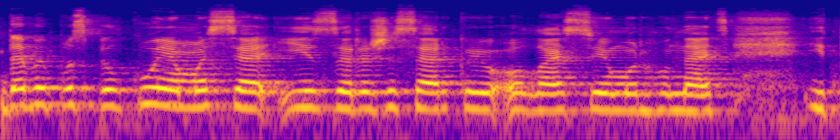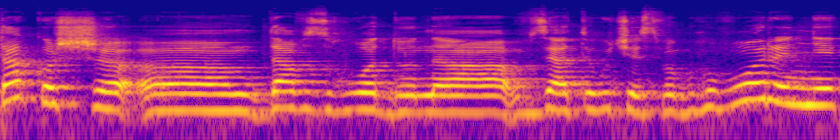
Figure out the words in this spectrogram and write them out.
Де ми поспілкуємося із режисеркою Олесею Моргунець, і також е, дав згоду на взяти участь в обговоренні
